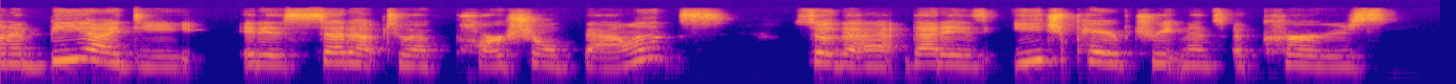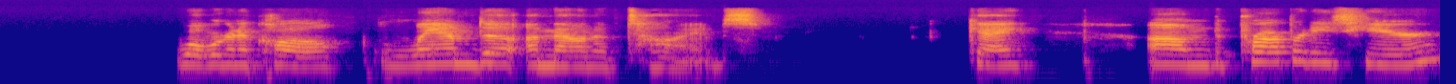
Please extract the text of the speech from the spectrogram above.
in a BIBD, it is set up to have partial balance so that that is each pair of treatments occurs what we're going to call lambda amount of times. Okay, um, the properties here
